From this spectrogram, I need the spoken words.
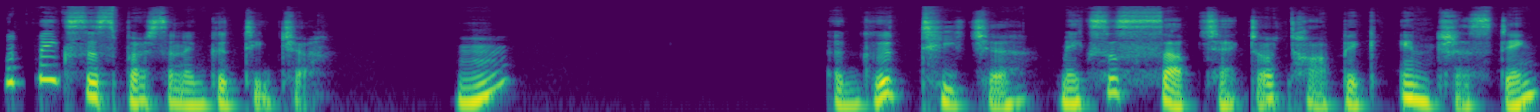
What makes this person a good teacher? Hmm? A good teacher makes a subject or topic interesting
